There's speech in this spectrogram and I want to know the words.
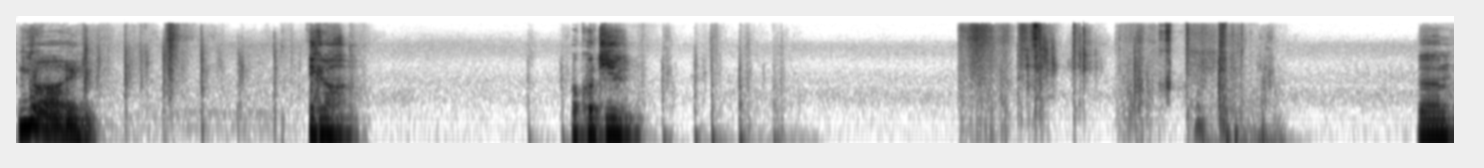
Nein! Digga. Krokodil. Ähm.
